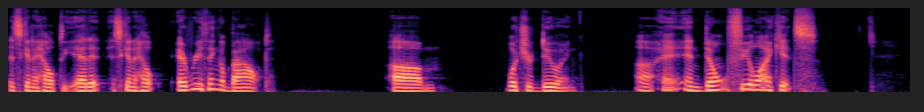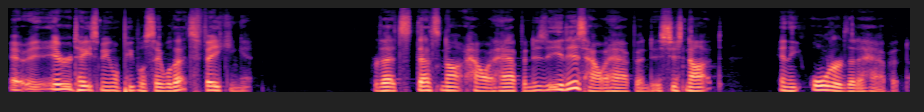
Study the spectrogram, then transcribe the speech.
It's going to help the edit. It's going to help everything about um, what you're doing. Uh, and, and don't feel like it's. It irritates me when people say, "Well, that's faking it," or "That's that's not how it happened." It it is how it happened. It's just not in the order that it happened.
